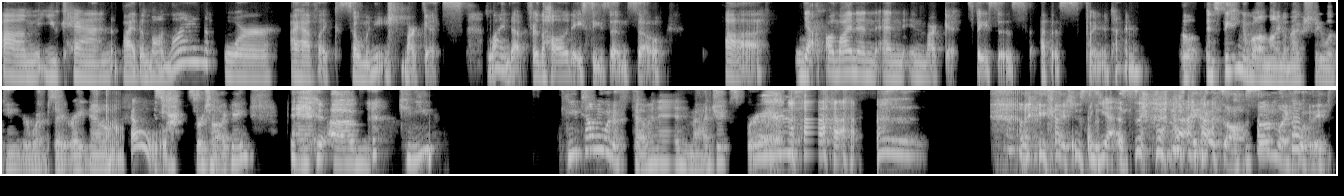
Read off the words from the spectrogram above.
Um, you can buy them online, or I have like so many markets lined up for the holiday season. So, uh, yeah, online and, and in market spaces at this point in time. Well, and speaking of online, I'm actually looking at your website right now oh. as we're talking. And um, can you can you tell me what a feminine magic spray is? like I just yes, I think that's awesome. Like what is?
